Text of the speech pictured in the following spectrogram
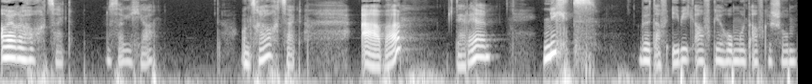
eure Hochzeit. Da sage ich ja, unsere Hochzeit. Aber, der, nichts wird auf ewig aufgehoben und aufgeschoben.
